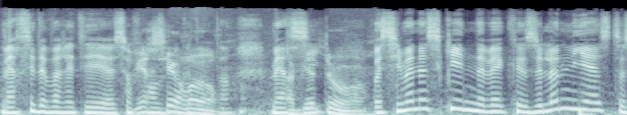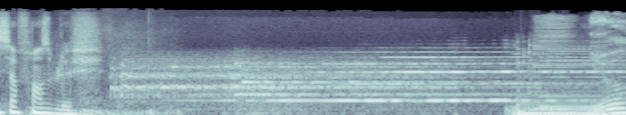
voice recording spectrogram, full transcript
Merci d'avoir été sur France Bleu. Merci. À bientôt. Voici Manoskin avec The Loneliest sur France Bleu. You'll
